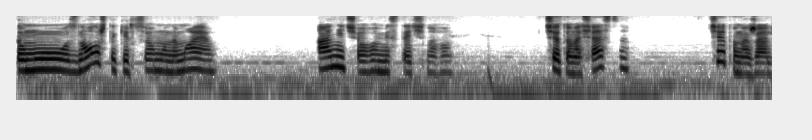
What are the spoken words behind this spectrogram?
Тому знову ж таки в цьому немає анічого містичного. Чи то на щастя, чи то на жаль.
